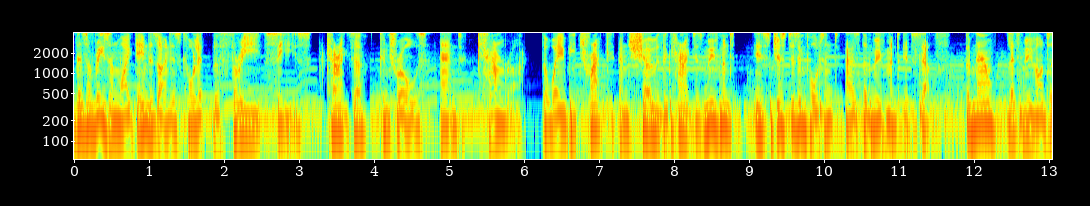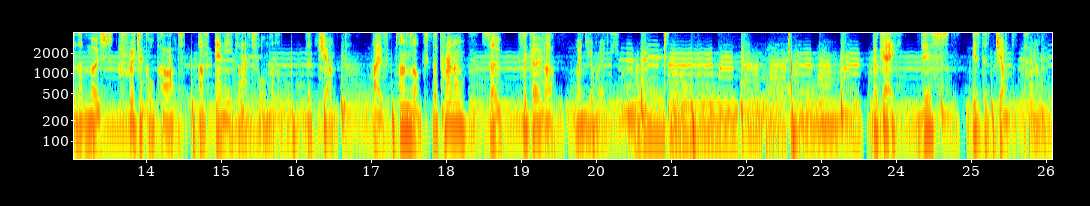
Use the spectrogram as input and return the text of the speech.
There's a reason why game designers call it the three C's character, controls, and camera. The way we track and show the character's movement is just as important as the movement itself. But now, let's move on to the most critical part of any platformer the jump. I've unlocked the panel, so click over when you're ready. Okay, this is the jump panel.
